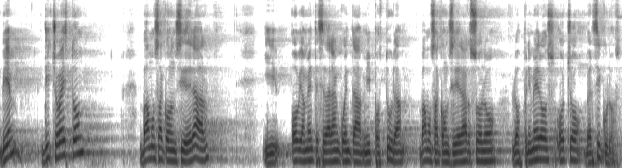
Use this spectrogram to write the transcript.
Bien, dicho esto, vamos a considerar, y obviamente se darán cuenta mi postura, vamos a considerar solo los primeros ocho versículos.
